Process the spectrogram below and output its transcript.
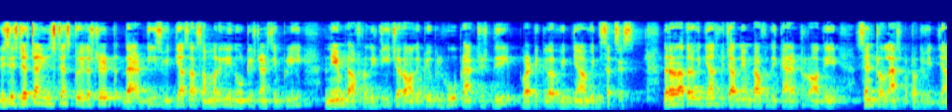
This is just an instance to illustrate that these vidyas are summarily noticed and simply named after the teacher or the pupil who practiced the particular vidya with success. There are other vidyas which are named after the character or the central aspect of the vidya.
